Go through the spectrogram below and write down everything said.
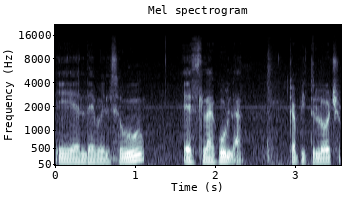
y el de Belzebú es la gula, capítulo 8.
